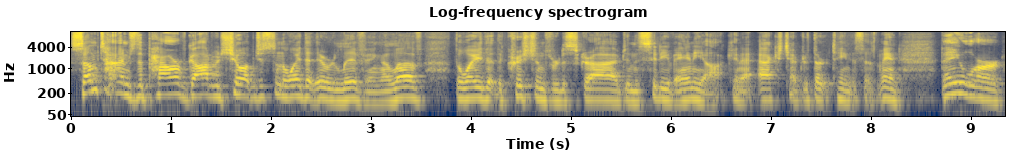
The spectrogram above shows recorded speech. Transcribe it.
Sometimes the power of God would show up just in the way that they were living. I love the way that the Christians were described in the city of Antioch in Acts chapter 13. It says, man, they were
